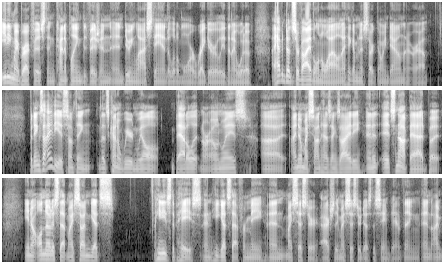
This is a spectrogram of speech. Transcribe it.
eating my breakfast and kind of playing Division and doing Last Stand a little more regularly than I would have. I haven't done survival in a while, and I think I'm going to start going down that route. But anxiety is something that's kind of weird, and we all battle it in our own ways. Uh, I know my son has anxiety, and it, it's not bad, but you know, I'll notice that my son gets he needs the pace, and he gets that from me and my sister. Actually, my sister does the same damn thing, and I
